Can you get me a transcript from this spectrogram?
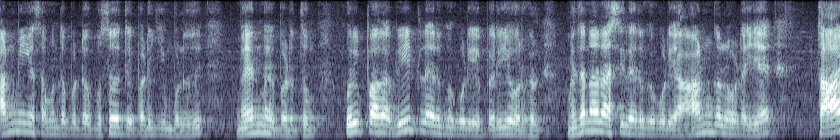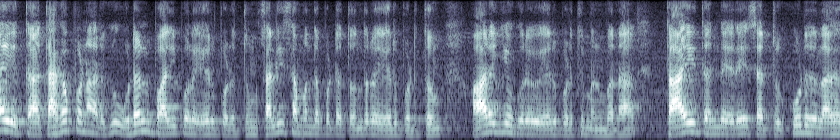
ஆன்மீக சம்பந்தப்பட்ட புஸ்தகத்தை படிக்கும் பொழுது மேன்மைப்படுத்தும். குறிப்பாக வீட்டில் இருக்கக்கூடிய பெரியவர்கள் மிதன ராசியில் இருக்கக்கூடிய ஆண்களுடைய தாய் த தகப்பனாருக்கு உடல் பாதிப்புகளை ஏற்படுத்தும் சளி சம்பந்தப்பட்ட தொந்தரவை ஏற்படுத்தும் ஆரோக்கிய குறைவை ஏற்படுத்தும் என்பதால் தாய் தந்தையரை சற்று கூடுதலாக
